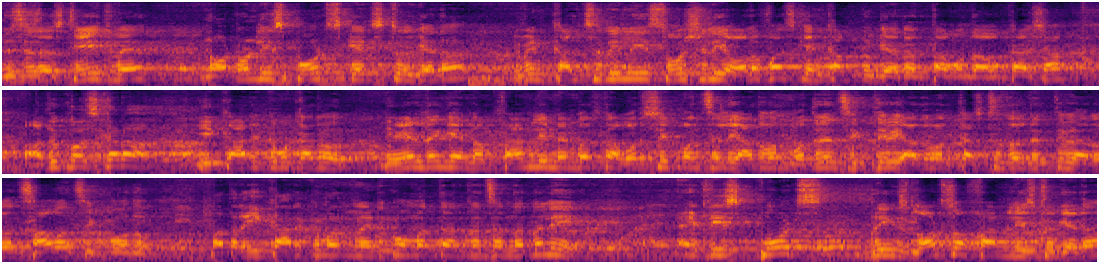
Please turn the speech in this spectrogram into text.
This is a stage where not only sports gets together even culturally socially all of us can come together ಅಂತ ಒಂದು ಅವಕಾಶ. ಅದಕ್ಕೋಸ್ಕರ ಈ ಕಾರ್ಯಕ್ರಮಕ್ಕಾದ್ರು ನೀವು ಹೇಳ್ದಂಗೆ ನಮ್ಮ ಫ್ಯಾಮಿಲಿ ಮೆಂಬರ್ಸ್ನ ವರ್ಷಕ್ಕೆ ಒಂದ್ಸಲಿ ಯಾವುದೋ ಒಂದು ಮದುವೆಲಿ ಸಿಗ್ತೀವಿ ಅದರ ಒಂದು ಕಷ್ಟದಲ್ಲಿ ಇರ್ತೀವಿ ಅದರ ಒಂದು ಸಾವಲ್ಲಿ ಸಿಗ್ಬೋದು. ಮಾತ್ರ ಈ ಕಾರ್ಯಕ್ರಮ ನಡ್ಕೊಂಬತ್ತ ಅಂತ ಸಂದರ್ಭದಲ್ಲಿ sports brings lots of families together.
